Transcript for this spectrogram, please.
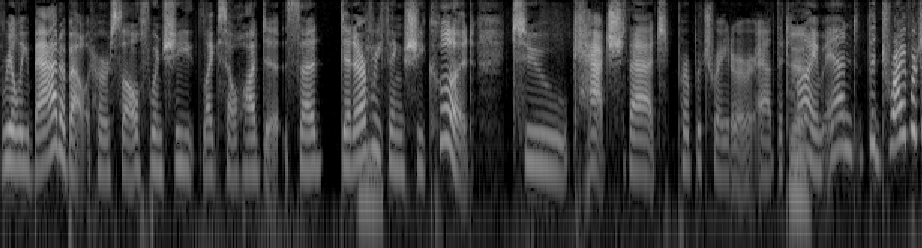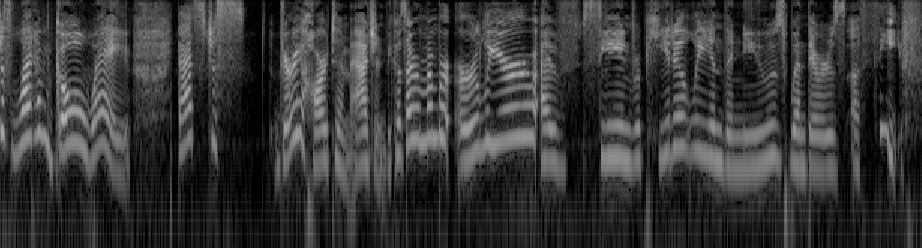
really bad about herself when she, like Xiaohua did, said, did Mm-hmm. everything she could to catch that perpetrator at the Yeah. time. And the driver just let him go away. That's just very hard to imagine because I remember earlier I've seen repeatedly in the news when there's a thief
